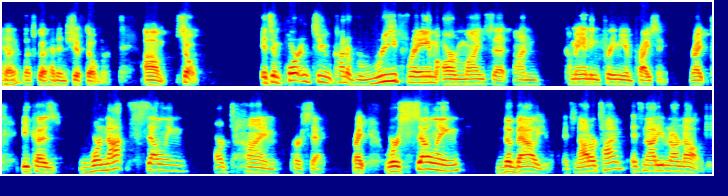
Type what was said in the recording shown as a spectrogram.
And okay. let's go ahead and shift over. Um, so it's important to kind of reframe our mindset on commanding premium pricing, right? Because we're not selling our time per se, right? We're selling the value. It's not our time. It's not even our knowledge.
